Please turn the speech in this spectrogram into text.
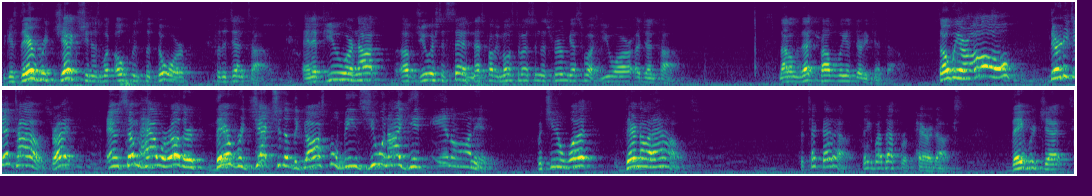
Because their rejection is what opens the door for the Gentile. And if you are not of Jewish descent, and that's probably most of us in this room, guess what? You are a Gentile. Not only that, probably a dirty Gentile. So we are all dirty Gentiles, right? And somehow or other, their rejection of the gospel means you and I get in on it. But you know what? They're not out. So check that out. Think about that for a paradox. They reject,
